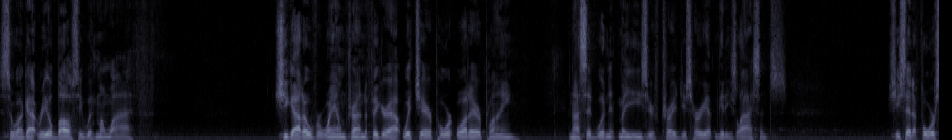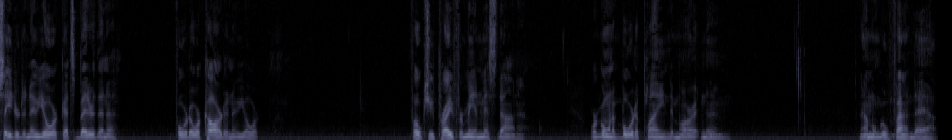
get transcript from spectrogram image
So I got real bossy with my wife she got overwhelmed trying to figure out which airport, what airplane. And I said, Wouldn't it be easier if Trey just hurry up and get his license? She said, A four seater to New York, that's better than a four door car to New York. Folks, you pray for me and Miss Donna. We're going to board a plane tomorrow at noon. And I'm going to go find out.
